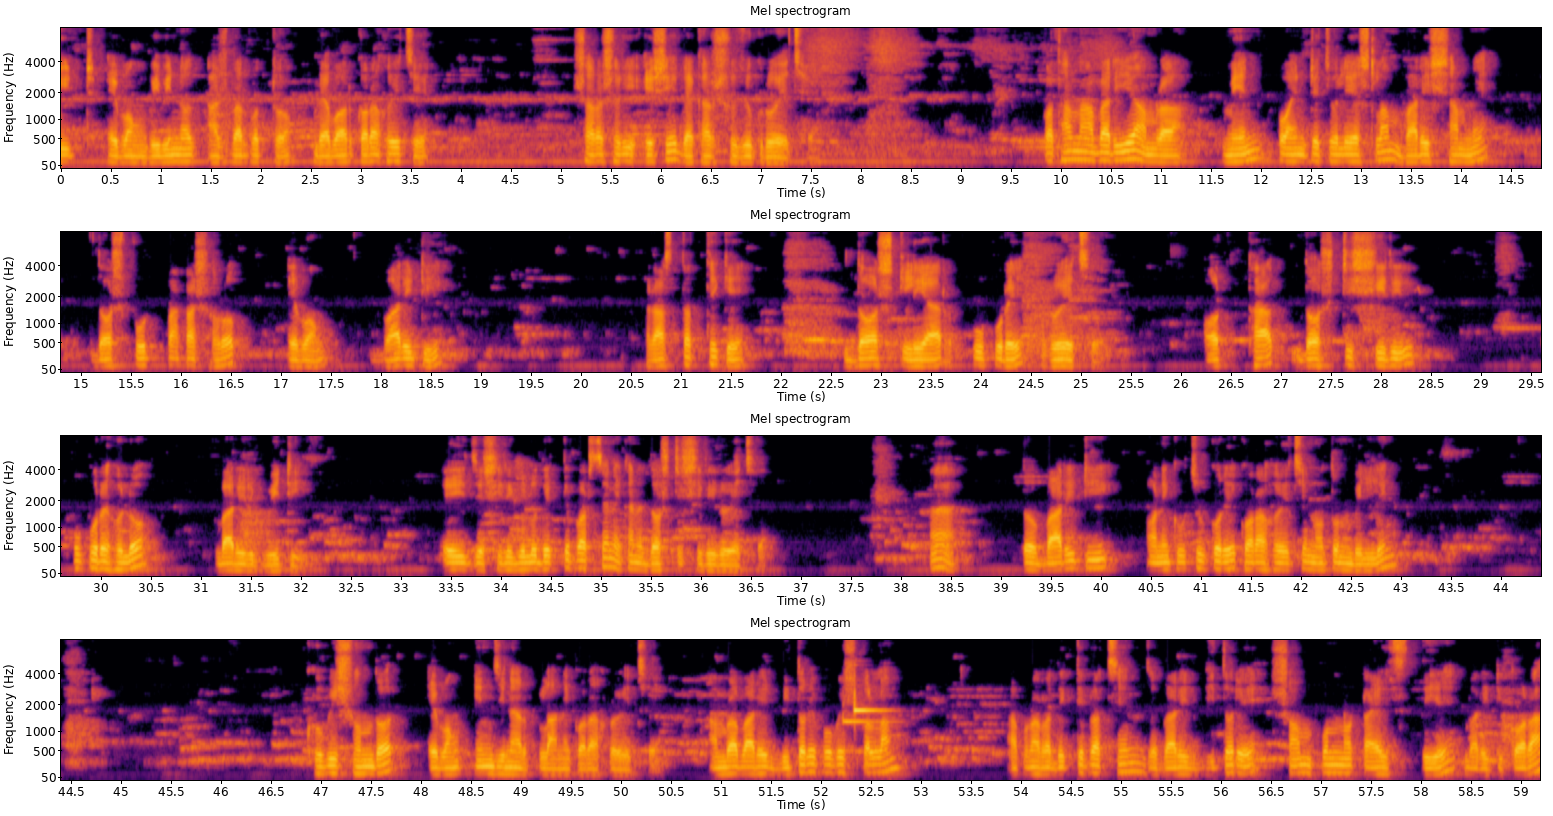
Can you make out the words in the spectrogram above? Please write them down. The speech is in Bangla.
ইট এবং বিভিন্ন আসবাবপত্র ব্যবহার করা হয়েছে, সরাসরি এসে দেখার সুযোগ রয়েছে। কথা না বাড়িয়ে আমরা মেন পয়েন্টে চলে আসলাম, বাড়ির সামনে দশ ফুট পাকা সড়ক এবং বাড়িটি রাস্তার থেকে দশ লেয়ার উপরে রয়েছে, অর্থাৎ দশটি সিঁড়ির উপরে হলো বাড়ির বিটি এই যে সিঁড়িগুলো দেখতে পাচ্ছেন এখানে দশটি সিঁড়ি রয়েছে। হ্যাঁ তো বাড়িটি অনেক উঁচু করে করা হয়েছে নতুন বিল্ডিং। খুবই সুন্দর এবং ইঞ্জিনিয়ার প্ল্যানে করা হয়েছে। আমরা বাড়ির ভিতরে প্রবেশ করলাম। আপনারা দেখতে পাচ্ছেন যে বাড়ির ভিতরে সম্পূর্ণ টাইলস দিয়ে বাড়িটি করা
